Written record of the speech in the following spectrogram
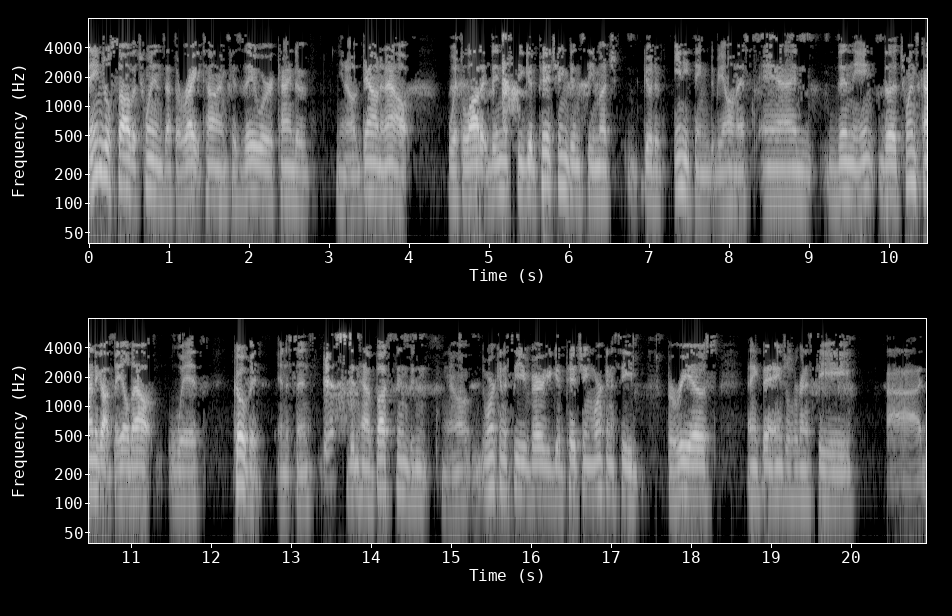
The Angels saw the Twins at the right time because they were kind of, you know, down and out with a lot of didn't see good pitching, didn't see much good of anything to be honest. And then the the Twins kind of got bailed out with COVID in a sense. Yes. Didn't have Buxton, didn't you know, weren't going to see very good pitching, weren't going to see Berrios. I think the Angels were going to see uh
